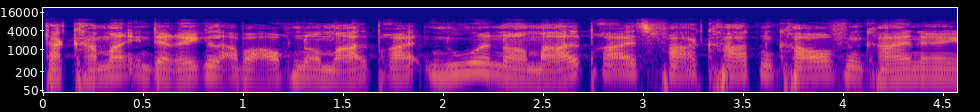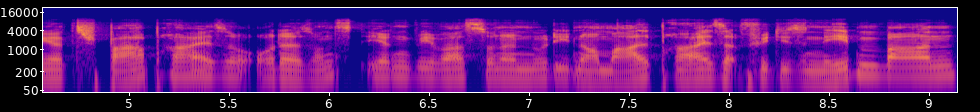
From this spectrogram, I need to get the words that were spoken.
Da kann man in der Regel aber auch Normalpreis, nur Normalpreisfahrkarten kaufen, keine jetzt Sparpreise oder sonst irgendwie was, sondern nur die Normalpreise für diese Nebenbahn.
